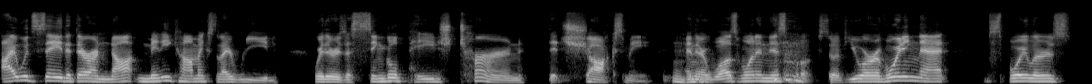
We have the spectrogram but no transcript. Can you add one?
I would say that there are not many comics that I read where there is a single page turn that shocks me. Mhm. And there was one in this book. So if you are avoiding that, spoilers,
